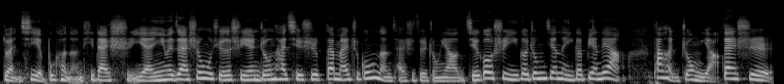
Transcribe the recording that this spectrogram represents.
短期也不可能替代实验，因为在生物学的实验中，它其实蛋白质功能才是最重要的，结构是一个中间的一个变量，它很重要。但是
